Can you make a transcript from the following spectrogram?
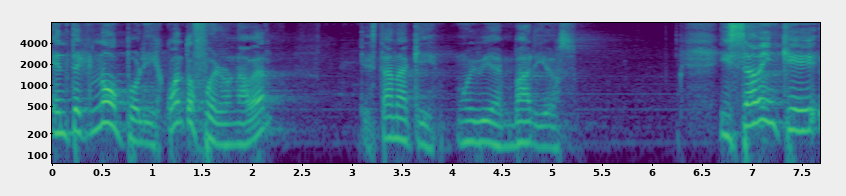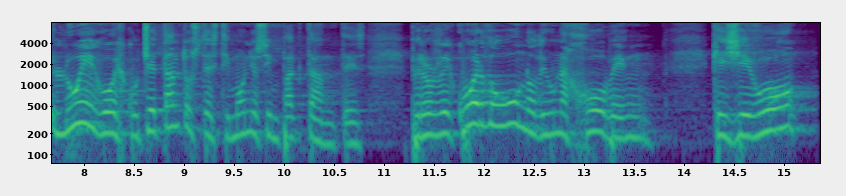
en Tecnópolis. ¿Cuántos fueron? A ver, que están aquí. Muy bien, varios. Y saben que luego escuché tantos testimonios impactantes, pero recuerdo uno de una joven que llegó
